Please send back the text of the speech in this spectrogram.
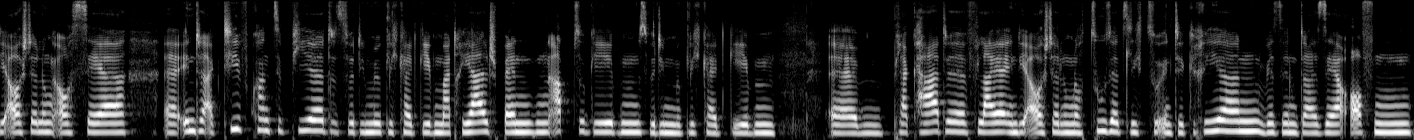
die Ausstellung auch sehr äh, interaktiv konzipiert. Es wird die Möglichkeit geben, Materialspenden abzugeben. Es wird die Möglichkeit geben, ähm, Plakate, Flyer in die Ausstellung noch zusätzlich zu integrieren. Wir sind da sehr offen.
